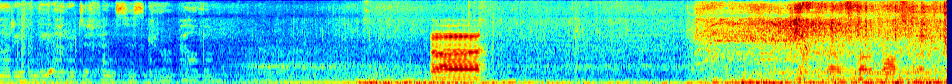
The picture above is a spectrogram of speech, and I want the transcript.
Not even the outer defenses could repel them. Uh, No, it's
